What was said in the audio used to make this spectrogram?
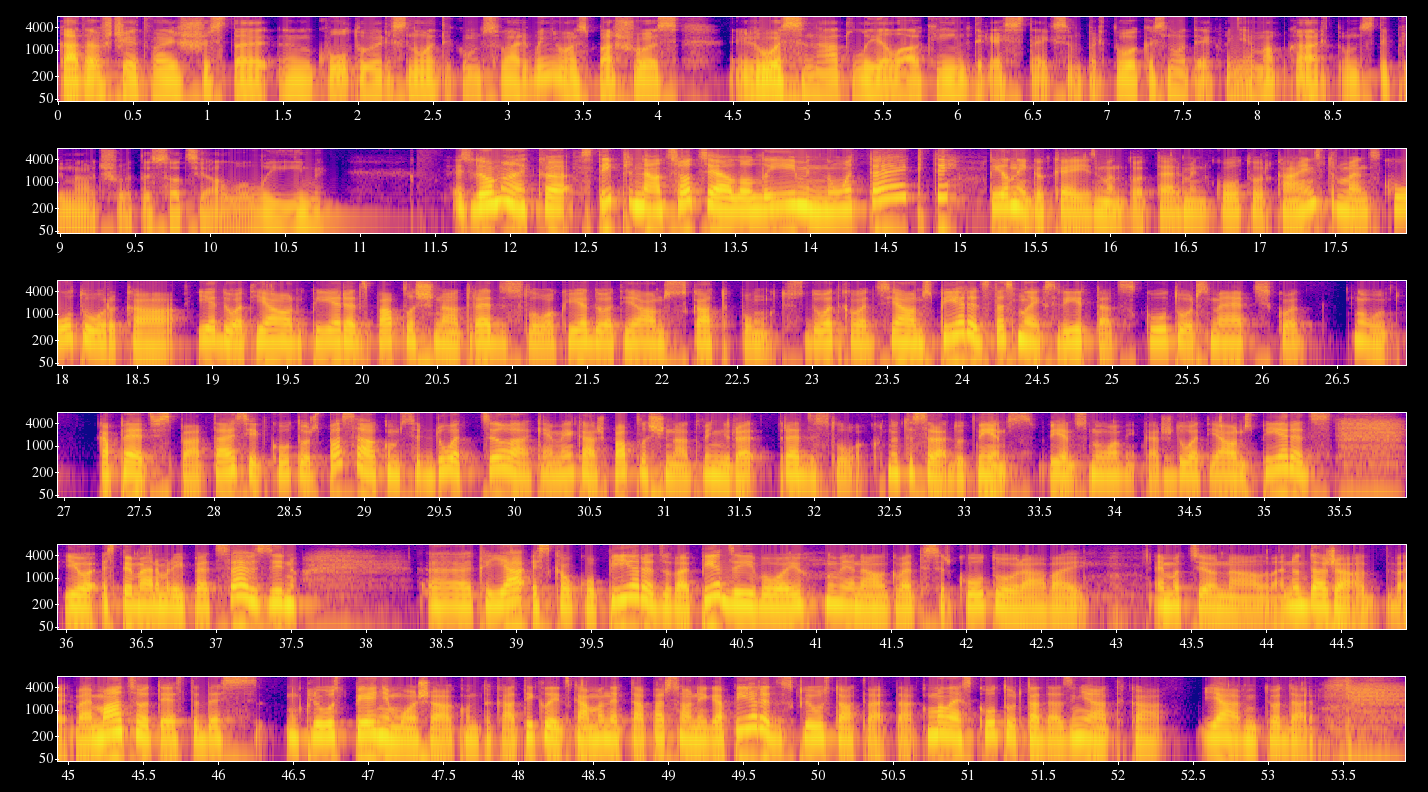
Kā tev šķiet, vai šis te, um, kultūras notikums var viņos pašos rosināt lielāku interesi teiksim, par to, kas notiek viņiem apkārt, un stiprināt šo sociālo līmeni? Es domāju, ka stiprināt sociālo līmeni noteikti. Pilnīgi ok, izmantot terminu kultūra kā instruments, kultūra kā iedot jaunu pieredzi, paplašināt redzesloku, iedot jaunus skatu punktus, dot kaut kādas jaunas pieredzes. Tas, man liekas, ir tāds kultūras mērķis, ko, nu, kāpēc vispār taisīt kultūras pasākums, ir dot cilvēkiem vienkārši paplašināt viņu redzesloku. Nu, tas varētu būt viens, viens no vienkārši dot jaunas pieredzes, jo es, piemēram, arī pēc sevis zinu, ka Eh, ka, ja es kaut ko pieredzu vai piedzīvoju, nu, vienalga, vai tas ir kultūrā vai emocionāli, vai nu, dažādi, vai, vai mācoties, tad es nu, kļūstu pieņemošāk. Un kā, tiklīdz kā man ir tā personīgā pieredze, kļūstu atvērtāk. Man liekas, kultūra tādā ziņā tā kā jā, viņi to dara.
